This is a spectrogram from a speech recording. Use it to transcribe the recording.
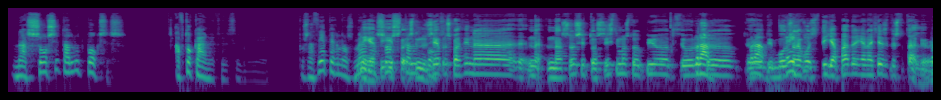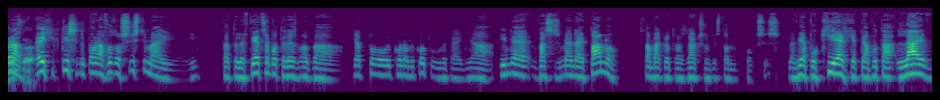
να σώσει τα loot boxes. Αυτό κάνει αυτή τη στιγμή. Προσπαθεί απεγνωσμένα ναι, να σώσει τα loot boxes. Στην ουσία προσπαθεί να, να, να, σώσει το σύστημα στο οποίο θεωρούσε ότι μπορούσε να βοηθήσει για πάντα για να χέζεται στο τάλιο. Έχει χτίσει λοιπόν αυτό το σύστημα η EA. Τα τελευταία της αποτελέσματα για το οικονομικό του 19 είναι βασισμένα επάνω στα microtransactions και στα loot boxes. Δηλαδή από εκεί έρχεται, από τα live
